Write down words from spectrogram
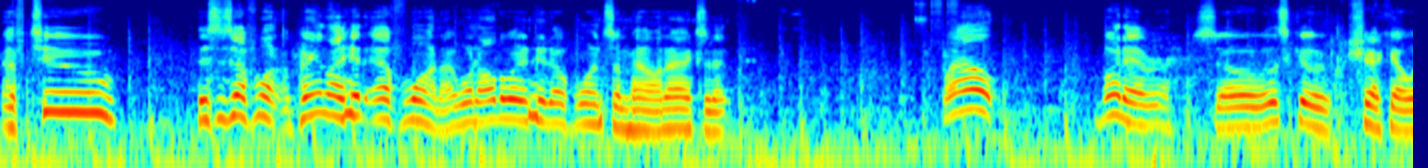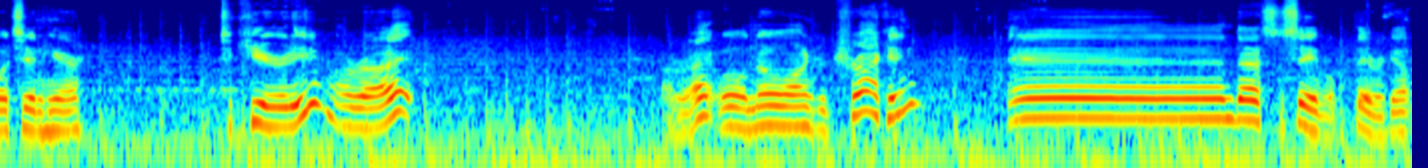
F2. This is F1. Apparently I hit F1. I went all the way and hit F1 somehow on accident. Well, whatever. So let's go check out what's in here. Security, alright. Alright, well, no longer tracking. And that's disabled. There we go.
